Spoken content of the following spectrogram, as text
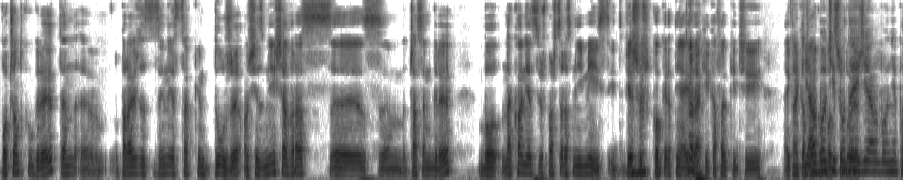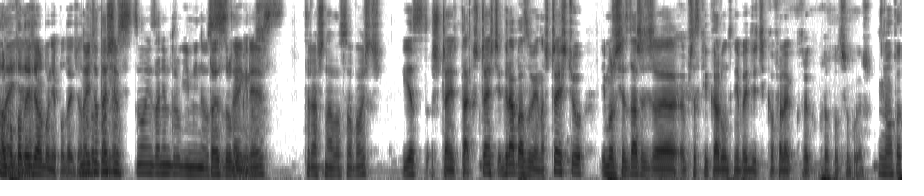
początku gry ten e, paraliż decyzyjny jest całkiem duży, on się zmniejsza wraz z, e, z czasem gry, bo na koniec już masz coraz mniej miejsc i wiesz Mhm. już konkretnie, No tak. jakie kafelki ci Tak, i albo ci podejdzie, albo nie podejdzie. Albo podejdzie, nie? albo nie podejdzie. No, i to dokładnie. też jest moim zdaniem drugi minus To jest drugi tej minus. gry. Straszna losowość. Jest szczęście, tak, szczęście, gra bazuje na szczęściu i może się zdarzyć, że przez kilka rund nie wejdzie ci kafelek, którego którego potrzebujesz. No to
